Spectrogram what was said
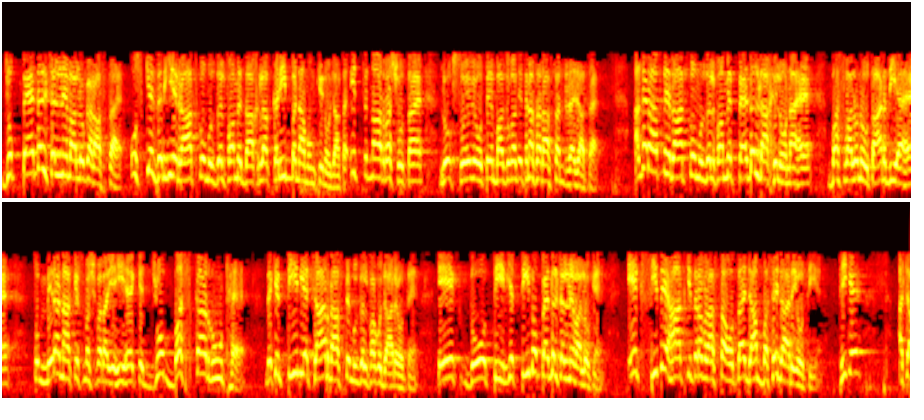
جو پیدل چلنے والوں کا راستہ ہے، اس کے ذریعے رات کو مزدلفہ میں داخلہ قریب بنا ممکن ہو جاتا ہے۔ اتنا رش ہوتا ہے، لوگ سوئے ہوئے ہوتے ہیں بازو کا اتنا سا راستہ رہ جاتا ہے۔ اگر آپ نے رات کو مزدلفہ میں پیدل داخل ہونا ہے، بس والوں نے اتار دیا ہے، تو میرا ناقص مشورہ یہی ہے کہ جو بس کا روٹ ہے، دیکھیں تین یا چار راستے مزدلفہ کو جا رہے ہوتے ہیں۔ ایک، دو، تین، یہ تینوں پیدل چلنے والوں کے ہیں۔ ایک سیدھے ہاتھ کی طرف راستہ ہوتا ہے جہاں بسیں جا رہی ہوتی ہیں۔ ٹھیک ہے؟ اچھا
